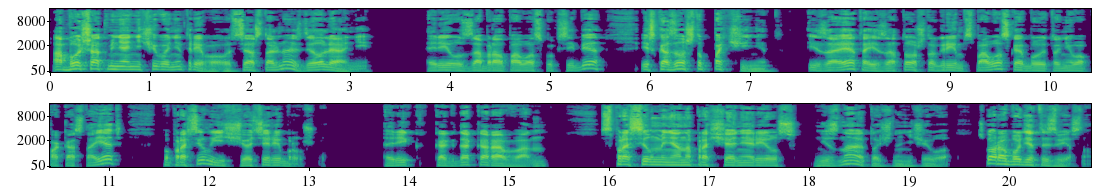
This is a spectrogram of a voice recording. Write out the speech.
а больше от меня ничего не требовалось, все остальное сделали они. Риус забрал повозку к себе и сказал, что починит, и за это, и за то, что грим с повозкой будет у него пока стоять, попросил еще серебрушку. «Рик, когда караван?» — спросил меня на прощание Риус. «Не знаю точно ничего. Скоро будет известно».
